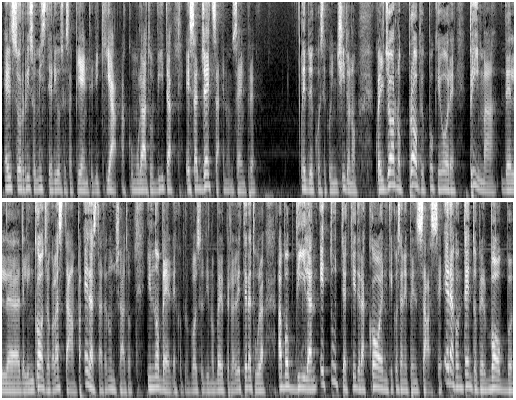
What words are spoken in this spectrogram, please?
e il sorriso misterioso e sapiente di chi ha accumulato vita e saggezza e non sempre le due cose coincidono. Quel giorno, proprio poche ore prima del, dell'incontro con la stampa, era stato annunciato il Nobel, ecco a proposito di Nobel per la letteratura, a Bob Dylan e tutti a chiedere a Cohen che cosa ne pensasse. Era contento per Bob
